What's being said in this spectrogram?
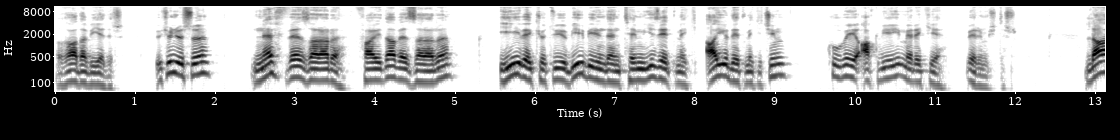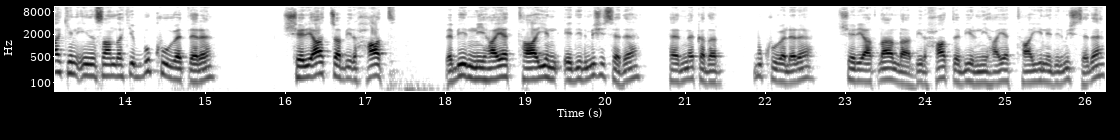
gadabiyedir. Üçüncüsü nef ve zararı, fayda ve zararı, iyi ve kötüyü birbirinden temyiz etmek, ayırt etmek için kuvve-i akliye-i melekiye verilmiştir. Lakin insandaki bu kuvvetlere şeriatça bir hat ve bir nihayet tayin edilmiş ise de her ne kadar bu kuvvelere şeriatlarla bir hat ve bir nihayet tayin edilmişse de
